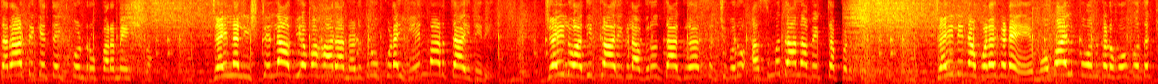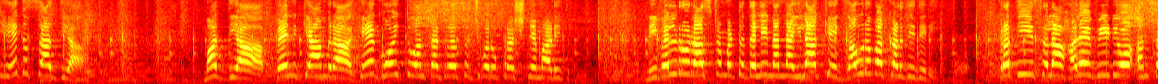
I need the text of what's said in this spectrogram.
ತರಾಟೆಗೆ ತೆಗೆದುಕೊಂಡ್ರು ಪರಮೇಶ್ವರ್. ಜೈಲಿನಲ್ಲಿ ಇಷ್ಟೆಲ್ಲ ಅವ್ಯವಹಾರ ನಡೆದ್ರೂ ಕೂಡ ಏನ್ ಮಾಡ್ತಾ ಇದ್ದೀರಿ? ಜೈಲು ಅಧಿಕಾರಿಗಳ ವಿರುದ್ಧ ಗೃಹ ಸಚಿವರು ಅಸಮಾಧಾನ ವ್ಯಕ್ತಪಡಿಸಿದ್ರು. ಜೈಲಿನ ಒಳಗಡೆ ಮೊಬೈಲ್ ಫೋನ್ಗಳು ಹೋಗೋದಕ್ಕೆ ಹೇಗೆ ಸಾಧ್ಯ? ಮದ್ಯ, ಪೆನ್ ಕ್ಯಾಮ್ರಾ ಹೇಗೆ ಹೋಯ್ತು ಅಂತ ಗೃಹ ಸಚಿವರು ಪ್ರಶ್ನೆ ಮಾಡಿದ್ರು. ನೀವೆಲ್ಲರೂ ರಾಷ್ಟ್ರ ಮಟ್ಟದಲ್ಲಿ ನನ್ನ ಇಲಾಖೆ ಗೌರವ ಕಳೆದಿದ್ದೀರಿ. ಪ್ರತಿ ಸಲ ಹಳೆ ವಿಡಿಯೋ ಅಂತ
